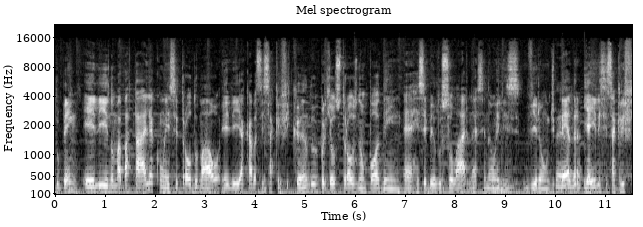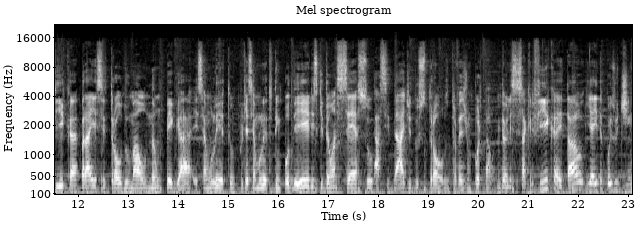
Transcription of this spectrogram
do bem, ele numa batalha com esse troll do mal, ele acaba se sacrificando porque os trolls não podem é, receber luz solar, né? Senão eles viram de pedra. Pedra. E aí ele se sacrifica para esse troll do mal não pegar esse amuleto, porque esse amuleto tem poderes que dão acesso à cidade dos trolls através de um portal. Então ele se sacrifica e tal, e aí depois o Jin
